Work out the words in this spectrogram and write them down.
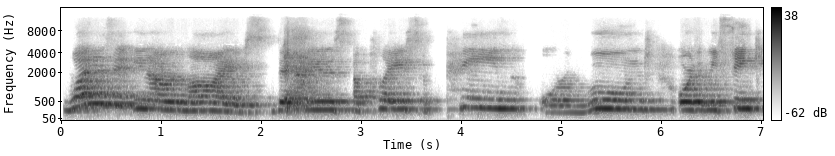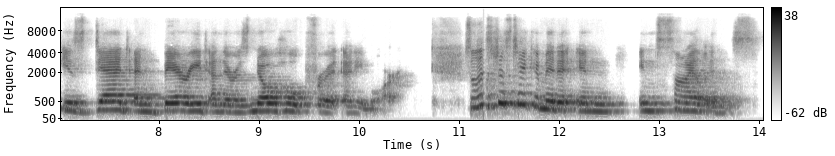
What is it in our lives that is a place of pain or a wound or that we think is dead and buried and there is no hope for it anymore? So let's just take a minute in, in silence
